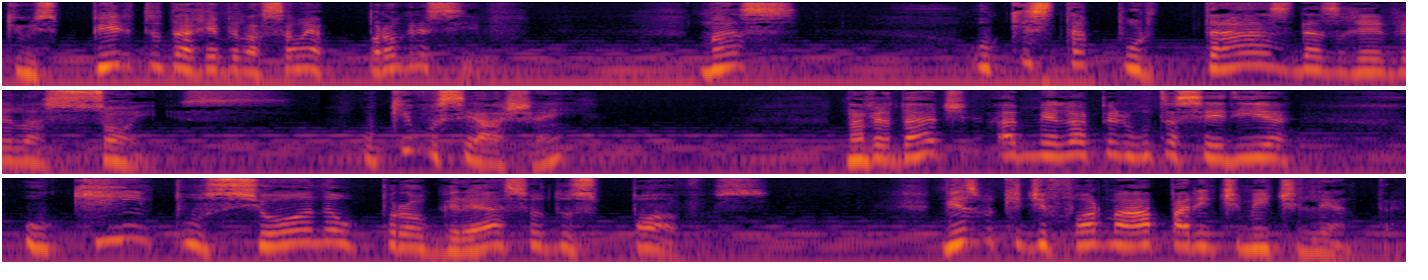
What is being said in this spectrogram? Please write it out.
que o espírito da revelação é progressivo. Mas o que está por trás das revelações? O que você acha, hein? Na verdade, a melhor pergunta seria: o que impulsiona o progresso dos povos? Mesmo que de forma aparentemente lenta.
